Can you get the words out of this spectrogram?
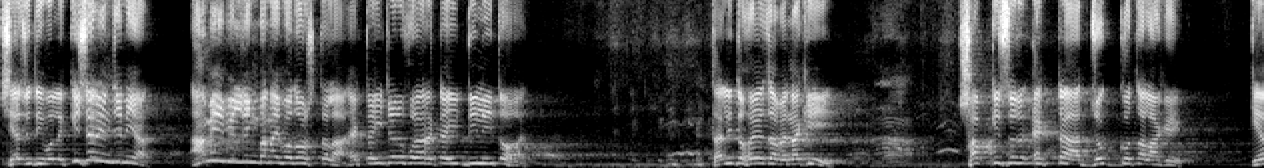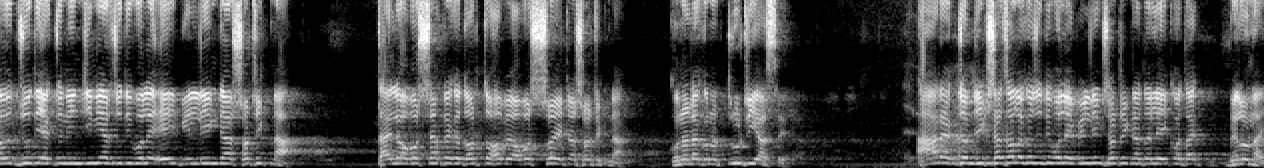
সে যদি বলে, কিসের ইঞ্জিনিয়ার আমি বিল্ডিং বানাইবো দশতলা। একটা ইটের উপর আরেকটা ইট দিলেই তো হয়। তাহলে তো হয়ে যাবে নাকি? সব কিছুর একটা যোগ্যতা লাগে। কেউ যদি একজন ইঞ্জিনিয়ার যদি বলে, এই বিল্ডিংটা সঠিক না তাইলে অবশ্যই আপনাকে ধরতে হবে। অবশ্যই এটা সঠিক না। কোনো না কোনো ত্রুটি আছে। আর একজন রিক্সা চালকও যদি বলে বিল্ডিং সঠিক না, তাহলে এই কথা ভ্যালু নাই।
